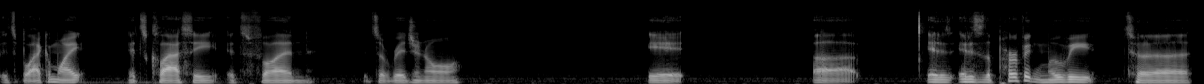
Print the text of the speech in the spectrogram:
it's black and white. It's classy. It's fun. It's original. It uh, it is it is the perfect movie to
